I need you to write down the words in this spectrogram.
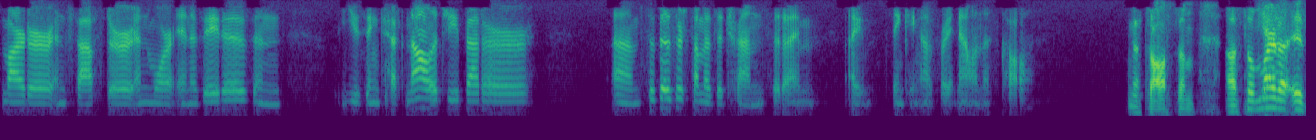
smarter and faster and more innovative and using technology better. Um, so those are some of the trends that I'm I'm thinking of right now on this call. That's awesome. Uh, so, Marta, if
